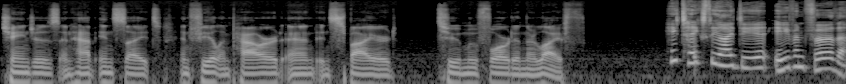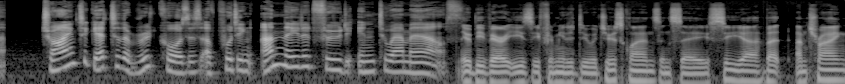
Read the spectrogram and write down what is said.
changes and have insight and feel empowered and inspired to move forward in their life. He takes the idea even further, trying to get to the root causes of putting unneeded food into our mouths. It would be very easy for me to do a juice cleanse and say, see ya, but I'm trying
